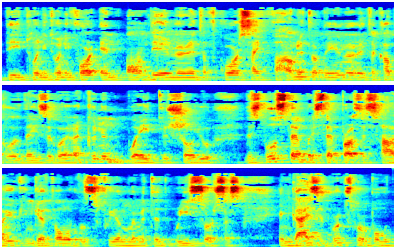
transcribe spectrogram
the 2024 and on the internet. Of course i found it on the internet a couple of days ago and i couldn't wait to show you this full step-by-step -step process how you can get all of those free unlimited resources. And guys it works for both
